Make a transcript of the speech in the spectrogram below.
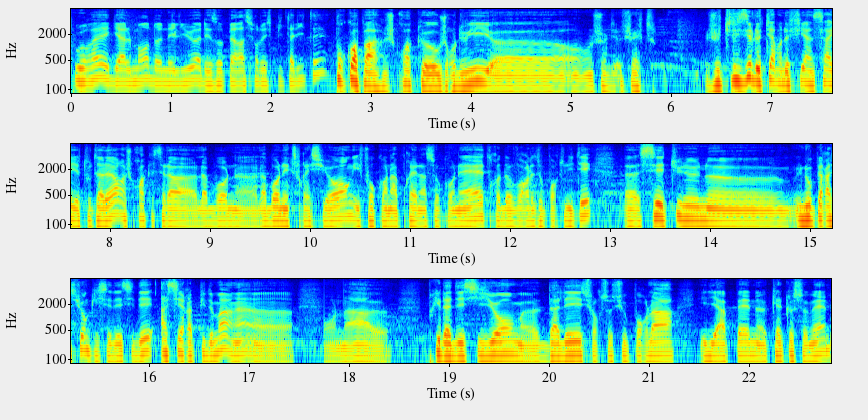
pourrait également donner lieu à des opérations d'hospitalité? Pourquoi pas? Je crois qu'aujourd'hui, euh, j'ai utilisé le terme de fiançailles tout à l'heure, je crois que c'est la, bonne, expression. Il faut qu'on apprenne à se connaître, de voir les opportunités. Euh, c'est une, une, opération qui s'est décidée assez rapidement. Hein. Euh, on a pris la décision d'aller sur ce support-là il y a à peine quelques semaines.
